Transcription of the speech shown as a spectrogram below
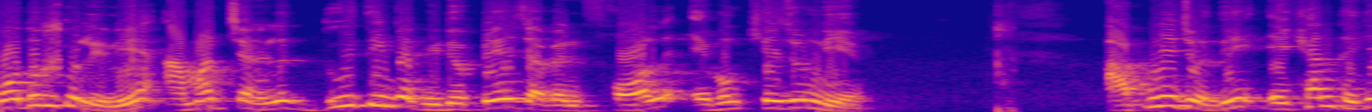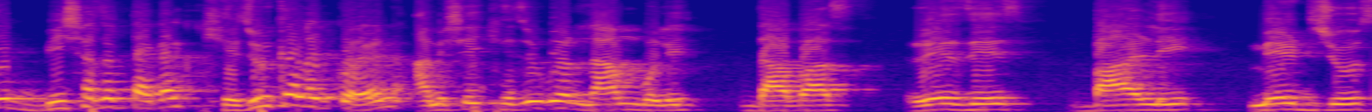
কদমতলি নিয়ে আমার চ্যানেলে দুই তিনটা ভিডিও পেয়ে যাবেন ফল এবং খেজুর নিয়ে। আপনি যদি এখান থেকে বিশ হাজার টাকার খেজুর কালেক্ট করেন, আমি সেই খেজুরগুলোর নাম বলি, দাবাস, রেজিস, বার্লি মেড জুস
